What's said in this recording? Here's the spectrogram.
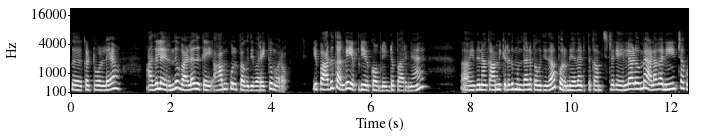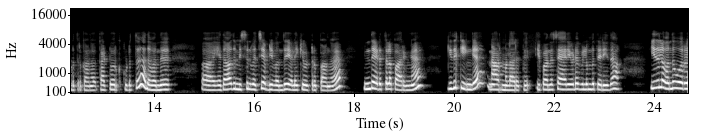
க கட்டுவோம் இல்லையா? அதில் இருந்து வலது கை ஆம்குள் பகுதி வரைக்கும் வரும். இப்போ அதுக்கு அங்கே எப்படி இருக்கும் அப்படின்ட்டு பாருங்கள் இது நான் காமிக்கிறது முந்தான பகுதி தான். பொறுமையாக தான் எடுத்து காமிச்சிட்ருக்கேன். எல்லா இடமுமே அழகாக நீட்டாக கொடுத்துருக்காங்க. கட் ஒர்க் கொடுத்து அதை வந்து ஏதாவது மிஷின் வச்சு அப்படி வந்து இலக்கி விட்டுருப்பாங்க. இந்த இடத்துல பாருங்கள் இதுக்கு இங்கே நார்மலாக இருக்குது இப்போ அந்த சேரீயோட விளிம்பு தெரியுதா? இதில் வந்து ஒரு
